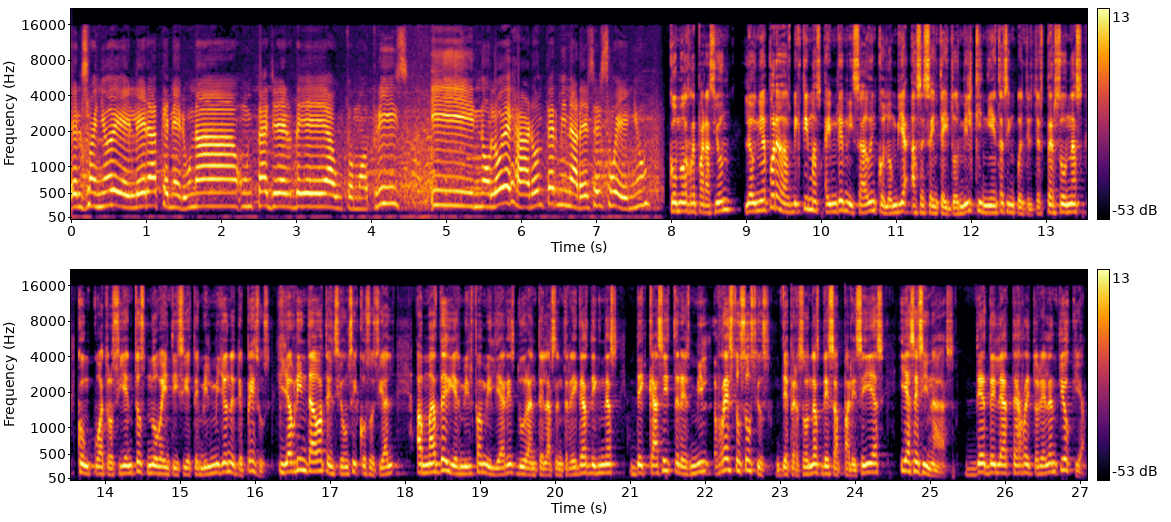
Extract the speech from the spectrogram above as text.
El sueño de él era tener una, un taller de automotriz y no lo dejaron terminar ese sueño. Como reparación, la Unidad para las Víctimas ha indemnizado en Colombia a 62.553 personas con 497 mil millones de pesos y ha brindado atención psicosocial a más de 10.000 familiares durante las entregas dignas de casi 3.000 restos socios de personas desaparecidas y asesinadas. Desde la territorial Antioquia,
